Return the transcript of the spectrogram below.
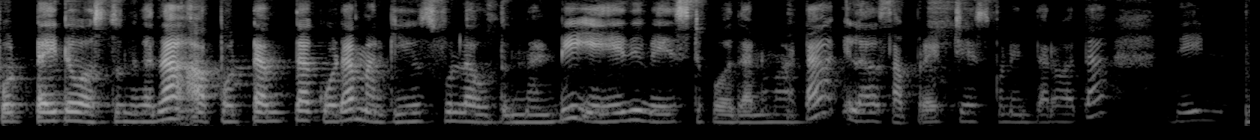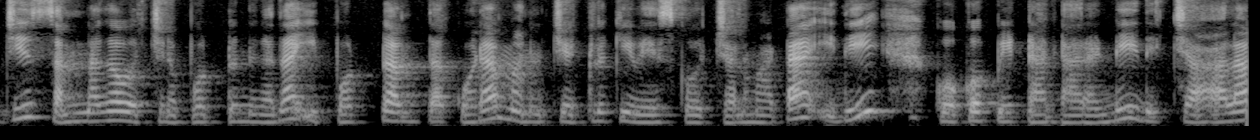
పొట్టు అయితే వస్తుంది కదా ఆ పొట్టు అంతా కూడా మనకి యూస్ఫుల్ అవుతుందండి. ఏది వేస్ట్ పోదనమాట ఇలా సపరేట్ చేసుకున్న తర్వాత దీని నుంచి సన్నగా వచ్చిన పొట్టు ఉంది కదా ఈ పొట్టు అంతా కూడా మనం చెట్లకి వేసుకోవచ్చు అనమాట ఇది కోకోపీట్ అంటారండి. ఇది చాలా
